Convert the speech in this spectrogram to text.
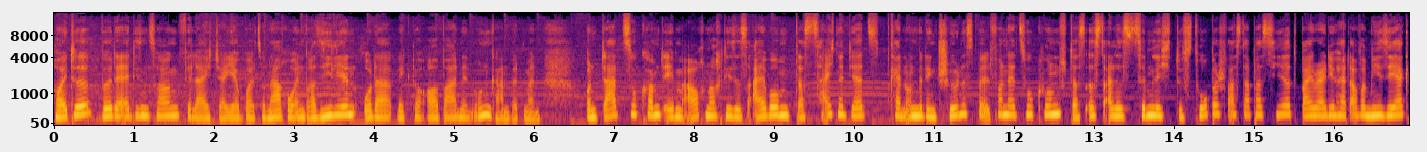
Heute würde er diesen Song vielleicht Jair Bolsonaro in Brasilien oder Viktor Orban in Ungarn widmen. Und dazu kommt eben auch noch dieses Album, das zeichnet jetzt kein unbedingt schönes Bild von der Zukunft. Das ist alles ziemlich dystopisch, was da passiert bei Radiohead auf Amnesiac,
